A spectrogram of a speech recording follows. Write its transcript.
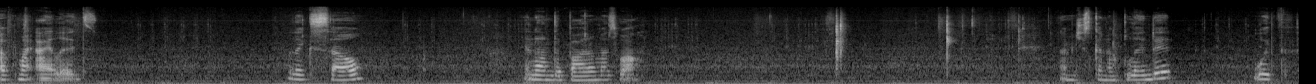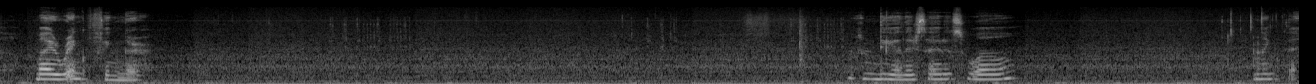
of my eyelids. Like so. And on the bottom as well. I'm just gonna blend it with my ring finger. On the other side as well like that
